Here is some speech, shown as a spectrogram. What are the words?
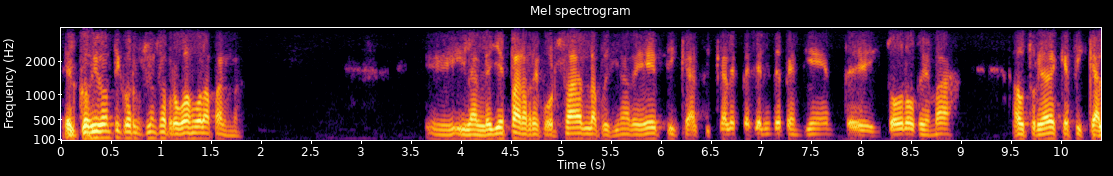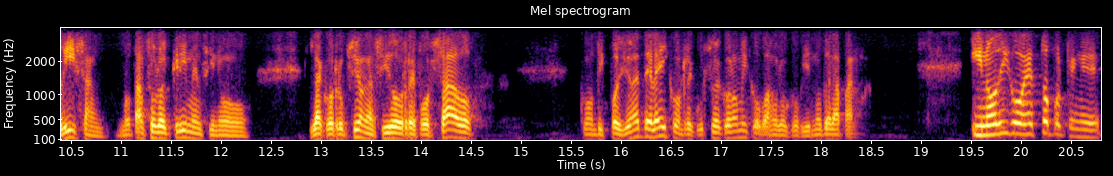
El Código Anticorrupción se aprobó bajo la palma. Eh, y las leyes para reforzar la oficina de ética, el fiscal especial independiente y todos los demás autoridades que fiscalizan no tan solo el crimen, sino la corrupción han sido reforzados con disposiciones de ley, con recursos económicos bajo los gobiernos de La Palma. Y no digo esto porque eh,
